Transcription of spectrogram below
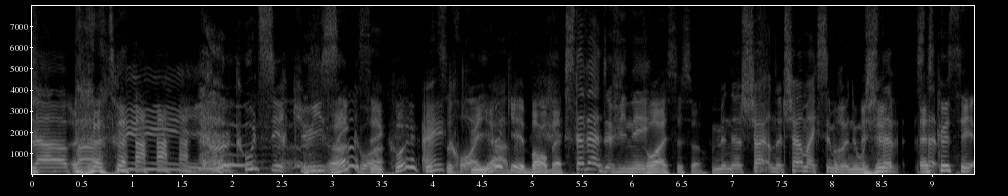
la patrie! Un coup de circuit, c'est Ah, quoi? c'est quoi un coup de circuit? Incroyable. Ok, bon, ben. Si t'avais à deviner, Ouais, c'est ça. mais notre, cher, notre cher Maxime Renaud, Je- Est-ce que c'est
